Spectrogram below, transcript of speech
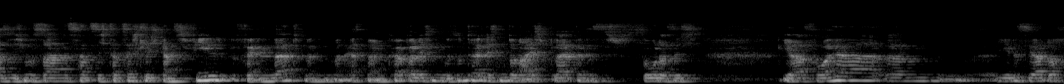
also ich muss sagen, es hat sich tatsächlich ganz viel verändert. Wenn man erstmal im körperlichen, gesundheitlichen Bereich bleibt, dann ist es so, dass ich ja vorher ähm, jedes Jahr doch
